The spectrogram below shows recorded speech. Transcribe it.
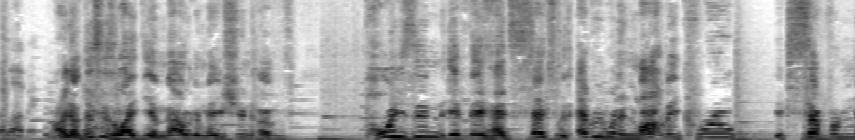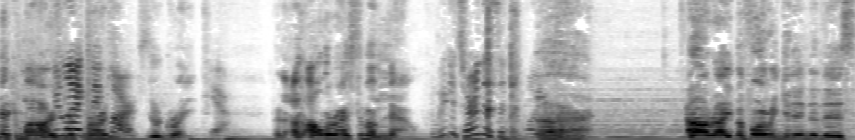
I love it. I know, this is like the amalgamation of poison if they had sex with everyone in Motley Crue except for Mick Mars. You like Mick Mars. You're great. Yeah. But all the rest of them, no. We can turn this into poison. Ugh. All right, before we get into this,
